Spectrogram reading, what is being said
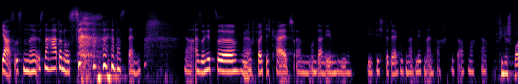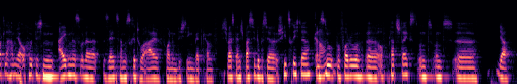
ja, es ist eine, ist eine harte Nuss, das Rennen. Ja, also Hitze, ja. Luftfeuchtigkeit ähm, und dann eben die die Dichte der guten Athleten einfach, die es ausmacht, ja. Viele Sportler haben ja auch wirklich ein eigenes oder seltsames Ritual vor einem wichtigen Wettkampf. Ich weiß gar nicht, Basti, du bist ja Schiedsrichter, genau. du, bevor du äh, auf den Platz steigst und, und äh, ja,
